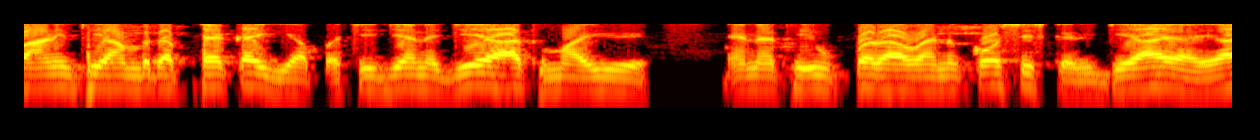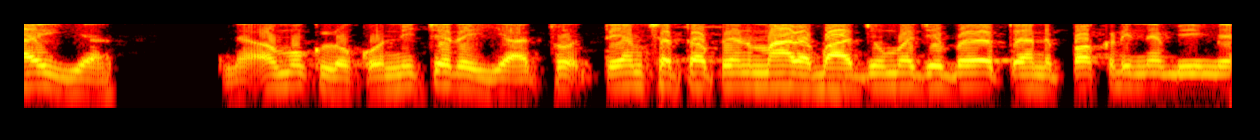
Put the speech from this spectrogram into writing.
પાણીથી આમ બધા ફેંકાઈ ગયા પછી જેને જે હાથમાં આવ્યું એનાથી ઉપર આવવાની કોશિશ કરી જે આયા એ આવી ગયા અને અમુક લોકો નીચે રહી ગયા તો તેમ છતાં પણ મારા બાજુમાં જે ભયો હતો એને પકડીને બી મેં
